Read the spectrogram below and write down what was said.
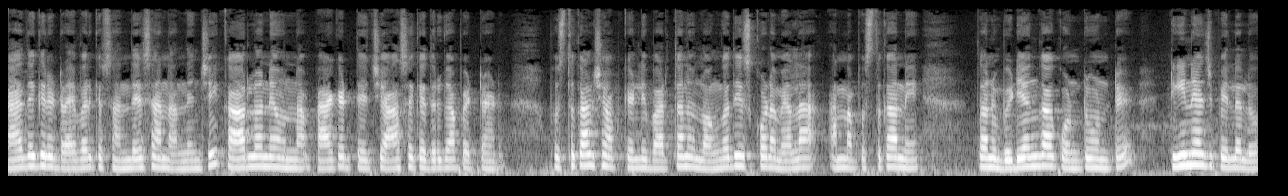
యాదగిరి డ్రైవర్కి సందేశాన్ని అందించి కారులోనే ఉన్న ప్యాకెట్ తెచ్చి ఆశకు ఎదురుగా పెట్టాడు. పుస్తకాల షాప్కి వెళ్ళి భర్తను లొంగ తీసుకోవడం ఎలా? అన్న పుస్తకాన్ని తను బిడియంగా కొంటూ ఉంటే టీనేజ్ పిల్లలు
